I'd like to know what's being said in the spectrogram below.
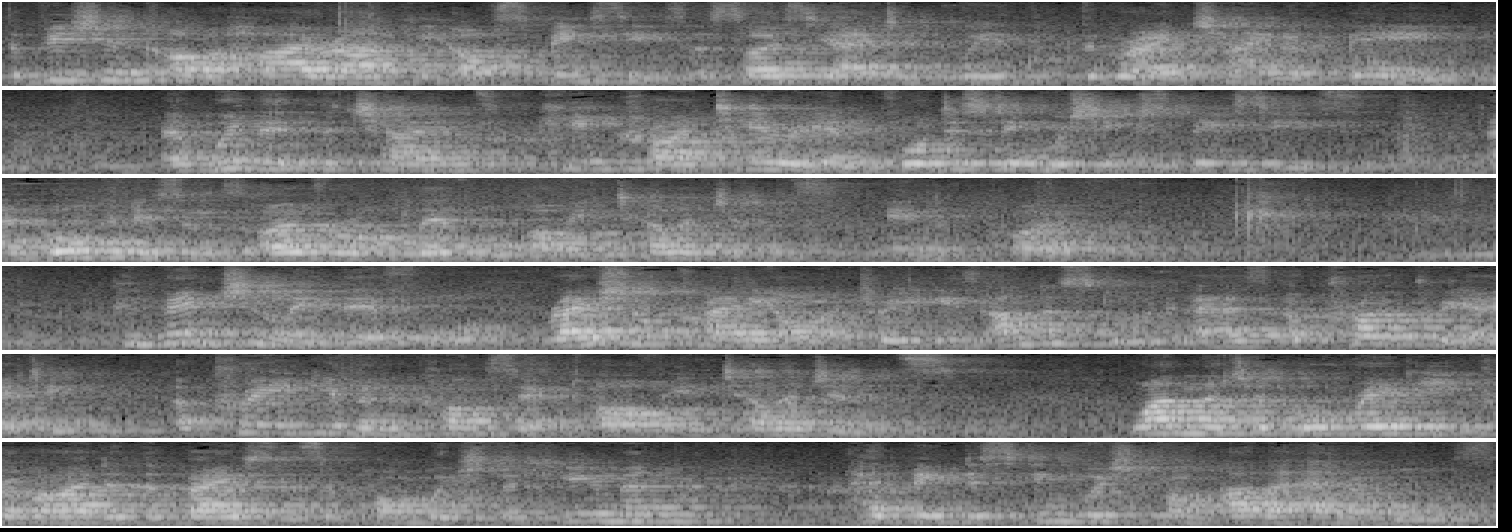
the vision of a hierarchy of species associated with the great chain of being and with it the chain's key criterion for distinguishing species and organisms' overall level of intelligence, end of quote. Conventionally, therefore, racial craniometry is understood as appropriating a pre-given concept of intelligence, one that had already provided the basis upon which the human had been distinguished from other animals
